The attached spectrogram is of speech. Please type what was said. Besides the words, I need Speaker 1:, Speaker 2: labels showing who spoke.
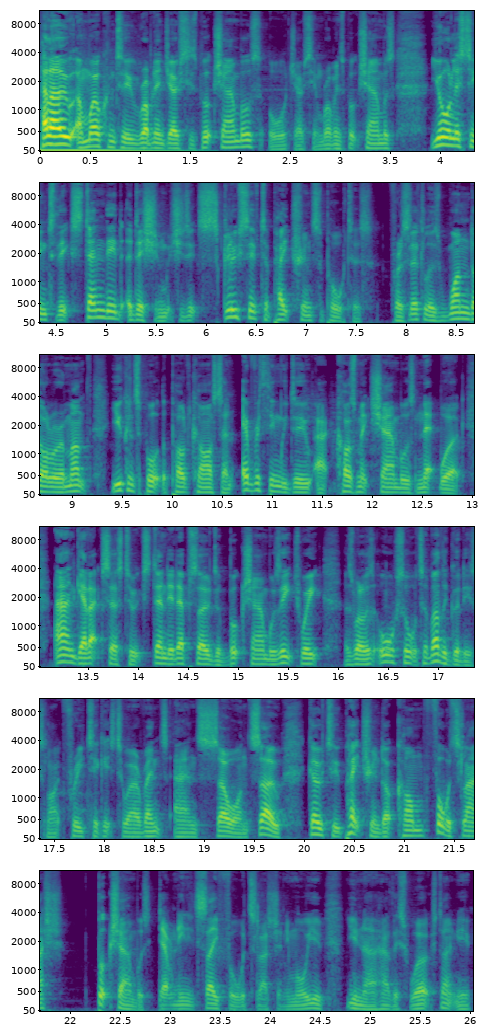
Speaker 1: Hello and welcome to Robin and Josie's Book Shambles, or Josie and Robin's Book Shambles. You're listening to the extended edition, which is exclusive to Patreon supporters. For as little as $1 a month, you can support the podcast and everything we do at Cosmic Shambles Network and get access to extended episodes of Book Shambles each week, as well as all sorts of other goodies like free tickets to our events and so on. So go to patreon.com forward slash book shambles. You don't really need to say forward slash anymore. You, you know how this works, don't you?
